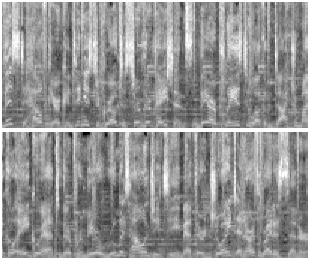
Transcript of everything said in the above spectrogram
Vista Healthcare continues to grow to serve their patients. They are pleased to welcome Dr. Michael A. Grant to their premier rheumatology team at their Joint and Arthritis Center.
